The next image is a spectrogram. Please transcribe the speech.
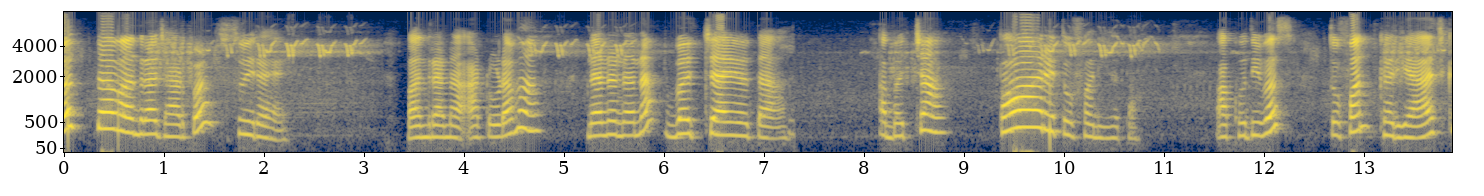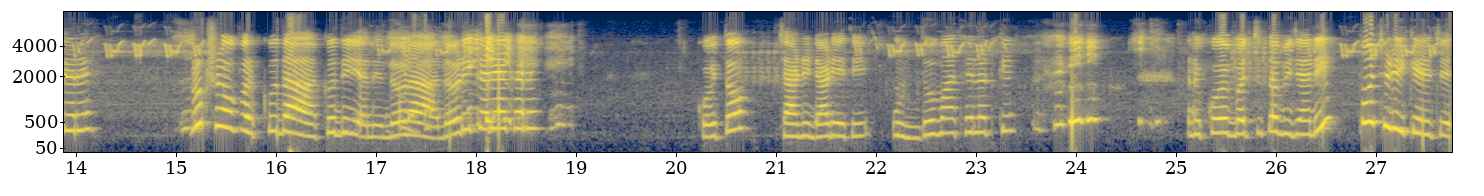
બધા વાંદરા ઝાડ પર સૂઈ રહે. વાંદરાના આ ટોળામાં નાના નાના બચ્ચાએ હતા. આ બચ્ચા ભારે તોફાની હતા. આખો દિવસ તોફાન કર્યા જ કરે. વૃક્ષો ઉપર કુદા કુદી અને દોડા દોડી કર્યા કરે. કોઈ તો ઝાડની ડાળીએથી ઊંધો માથે લટકે અને કોઈ બચ્ચું તો બીજાની પૂંછડી ખેંચે.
